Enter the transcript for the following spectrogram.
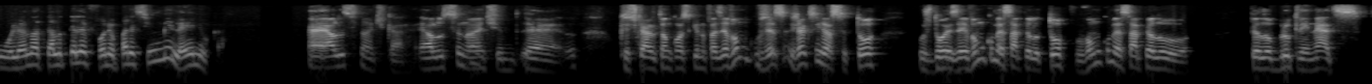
olhando a tela do telefone. Eu parecia um milênio, cara. É, alucinante, cara. É alucinante é, o que os caras estão conseguindo fazer. Vamos, já que você já citou os dois aí, vamos começar pelo topo. Vamos começar pelo, pelo Brooklyn Nets.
